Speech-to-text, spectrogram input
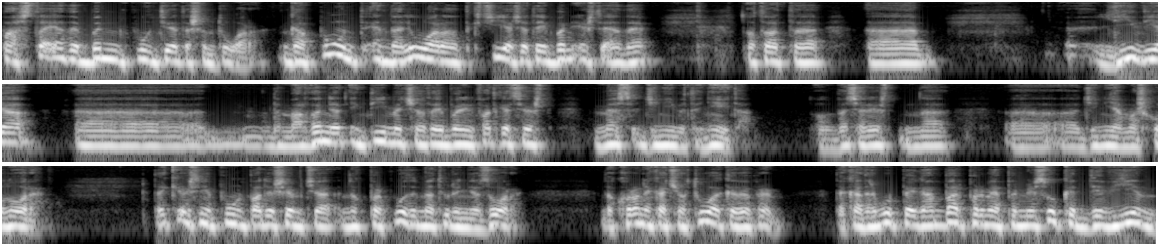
pastaj edhe bënin punë tjera të shëmtuara. Nga punët e ndaluara dhe të këqija që ata i bënin ishte edhe, do të thotë, lidhja ë dhe marrëdhëniet intime që ata i bënin fatkeqësisht mes gjinive të njëjta. domethënë veçanërisht në gjininë mashkullore. Dhe kjo është një punë padyshim që nuk përputhet me natyrën njerëzore. Dhe Kurani ka qortuar këtë veprim dhe ka dërgu pejgamber për me përmirësu këtë devijim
